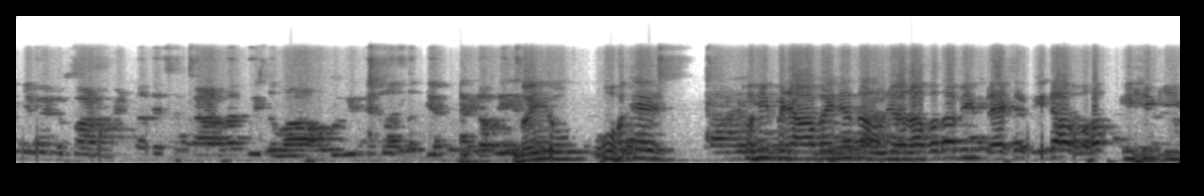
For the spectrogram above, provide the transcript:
ਜਿਵੇਂ ਡਿਪਾਰਟਮੈਂਟਾਂ ਦੇ ਸਰਕਾਰ ਦਾ ਕੋਈ ਦਬਾਅ ਹੋਵੇ ਤੇ ਤਾਂ ਸੱਜੇ ਬਈ ਉਹ ਉਹ ਤੇ ਤੁਸੀਂ ਪੰਜਾਬ ਰਹਿੰਦੇ ਤੁਹਾਨੂੰ ਜ਼ਿਆਦਾ ਪਤਾ ਵੀ ਪ੍ਰੈਸ਼ਰ ਕਿਹਦਾ ਹੋਊਗਾ ਕੀ ਕੀ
